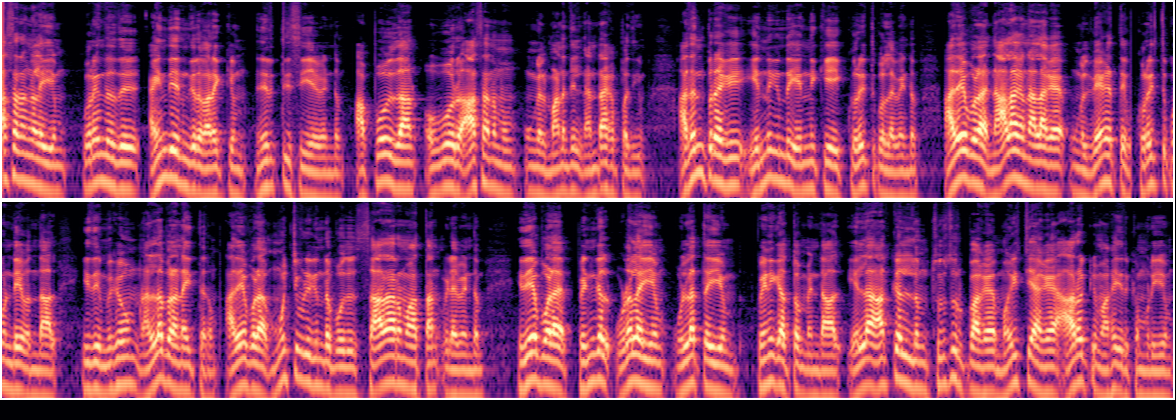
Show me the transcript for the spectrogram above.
ஆசனங்களையும் குறைந்தது ஐந்து என்கிற வரைக்கும் நிறுத்தி செய்ய வேண்டும். அப்போதுதான் ஒவ்வொரு ஆசனமும் உங்கள் மனதில் நன்றாக பதியும். அதன் பிறகு எண்ணுகின்ற எண்ணிக்கையை குறைத்து கொள்ள வேண்டும். அதேபோல் நாளாக நாளாக உங்கள் வேகத்தை குறைத்து கொண்டே வந்தால் இது மிகவும் நல்ல பலனை தரும். அதேபோல் மூச்சு விடுகின்ற போது சாதாரணமாகத்தான் விட வேண்டும். இதேபோல பெண்கள் உடலையும் உள்ளத்தையும் பேணிகாத்தோம் என்றால் எல்லா நாட்களிலும் சுறுசுறுப்பாக மகிழ்ச்சியாக ஆரோக்கியமாக இருக்க முடியும்.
